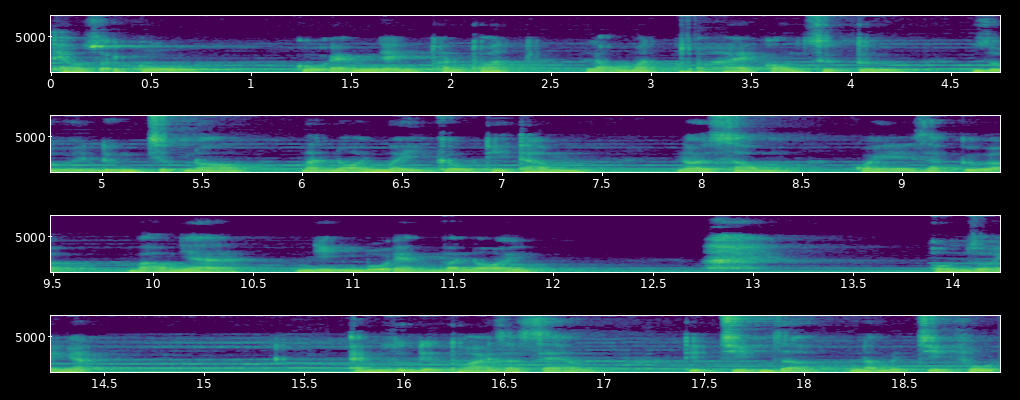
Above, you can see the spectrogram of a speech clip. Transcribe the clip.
theo dõi cô. Cô em nhanh thoăn thoát, lau mắt cho hai con sư tử, rồi đứng trước nó mà nói mấy câu thì thầm. Nói xong, quay ra cửa, vào nhà, nhìn bố em và nói Ổn rồi anh ạ. Em rút điện thoại ra xem, Thì 9 giờ 59 phút.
